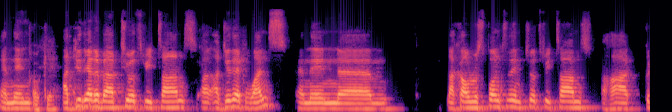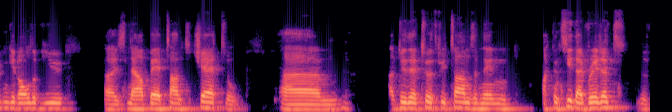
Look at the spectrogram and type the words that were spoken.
and then okay, I do that about two or three times. I, I do that once, and then um, like I'll respond to them two or three times. I couldn't get hold of you. Uh, it's now a bad time to chat, or um, I do that two or three times, and then I can see they've read it. The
